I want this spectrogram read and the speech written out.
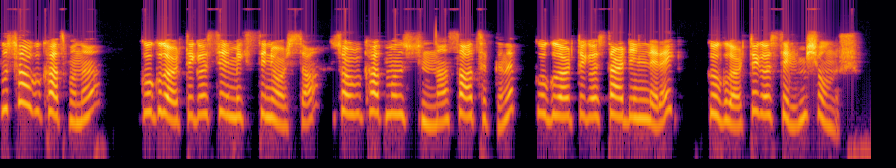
Bu sorgu katmanı Google Earth'te gösterilmek isteniyorsa sorgu katmanı üstünden sağ tıklanıp Google Earth'te göster denilerek Google Earth'te gösterilmiş olunur.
